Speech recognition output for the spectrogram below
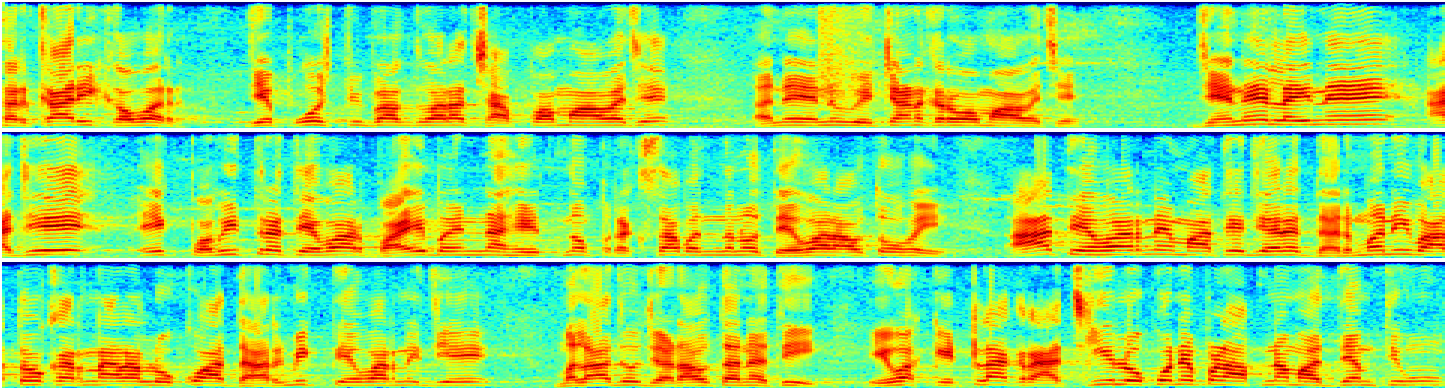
સરકારી કવર, જે પોસ્ટ વિભાગ દ્વારા છાપવામાં આવે છે અને એનું વેચાણ કરવામાં આવે છે. જેને લઈને આજે એક પવિત્ર તહેવાર ભાઈ બહેનના હેતનો, રક્ષાબંધનનો તહેવાર આવતો હોય, આ તહેવારને માથે જ્યારે ધર્મની વાતો કરનારા લોકો આ ધાર્મિક તહેવારની જે મલાજો જડાવતા નથી, એવા કેટલાક રાજકીય લોકોને પણ આપના માધ્યમથી હું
